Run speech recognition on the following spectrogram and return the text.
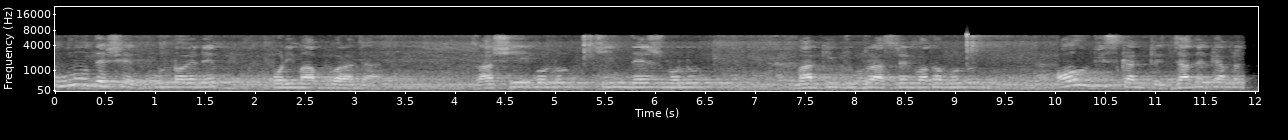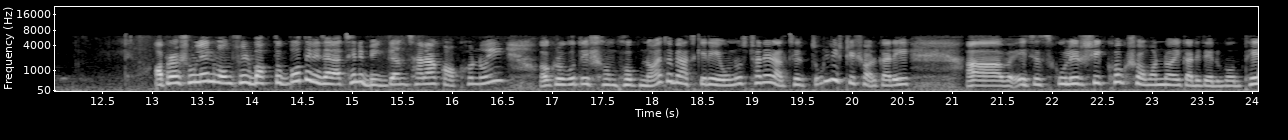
কোনো দেশের উন্নয়নের পরিমাপ করা যায়। রাশিয়াই বলুন, চীন দেশ বলুন, মার্কিন যুক্তরাষ্ট্রের কথা বলুন অল দিস কান্ট্রি যাদেরকে আমরা আপনারা শুনলেন মন্ত্রীর বক্তব্য। তিনি জানাচ্ছেন, বিজ্ঞান ছাড়া কখনোই অগ্রগতি সম্ভব নয়। তবে আজকের এই অনুষ্ঠানে রাজ্যের চল্লিশটি সরকারি এস স্কুলের শিক্ষক, সমন্বয়কারীদের মধ্যে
